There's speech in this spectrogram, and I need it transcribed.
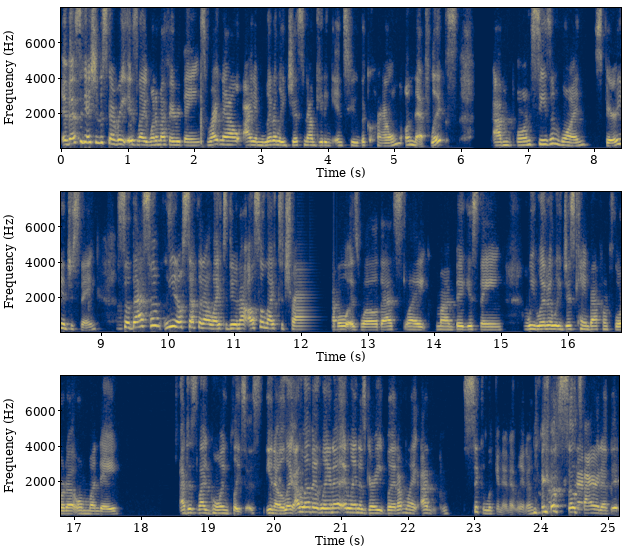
Investigation Discovery is like one of my favorite things. Right now, I am literally just now getting into The Crown on Netflix. I'm on season one. It's very interesting. So that's some, you know, stuff that I like to do. And I also like to travel as well. That's like my biggest thing. We literally just came back from Florida on Monday. I just like going places, you know, like I love Atlanta. Atlanta's great, but I'm like, I'm sick of looking at Atlanta. Like, I'm so tired of it.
